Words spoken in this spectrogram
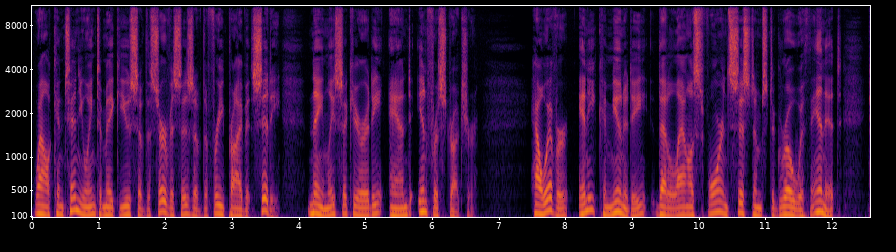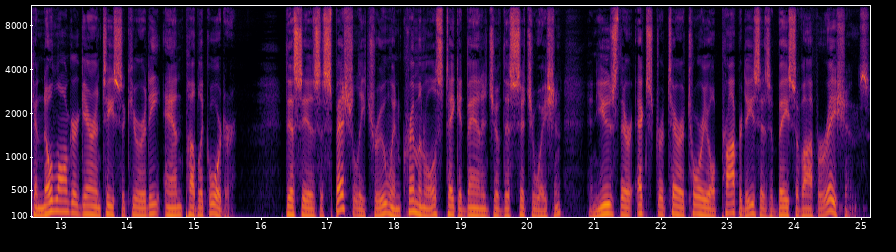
while continuing to make use of the services of the free private city, namely security and infrastructure. However, any community that allows foreign systems to grow within it can no longer guarantee security and public order. This is especially true when criminals take advantage of this situation and use their extraterritorial properties as a base of operations.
